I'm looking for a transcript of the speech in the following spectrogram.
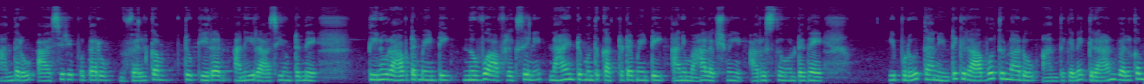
అందరూ ఆశ్చర్యపోతారు. వెల్కమ్ టు కిరణ్ అని రాసి ఉంటుంది. తిను రావటం ఏంటి? నువ్వు ఆ ఫ్లెక్సీని నా ఇంటి ముందు కట్టడం ఏంటి? అని మహాలక్ష్మి అరుస్తూ ఉంటుంది. ఇప్పుడు తన ఇంటికి రాబోతున్నాడు. అందుకనే గ్రాండ్ వెల్కమ్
